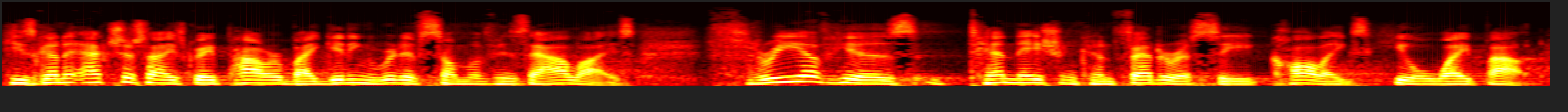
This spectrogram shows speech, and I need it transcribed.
he's going to exercise great power by getting rid of some of his allies. Three of his 10 nation confederacy colleagues he'll wipe out.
